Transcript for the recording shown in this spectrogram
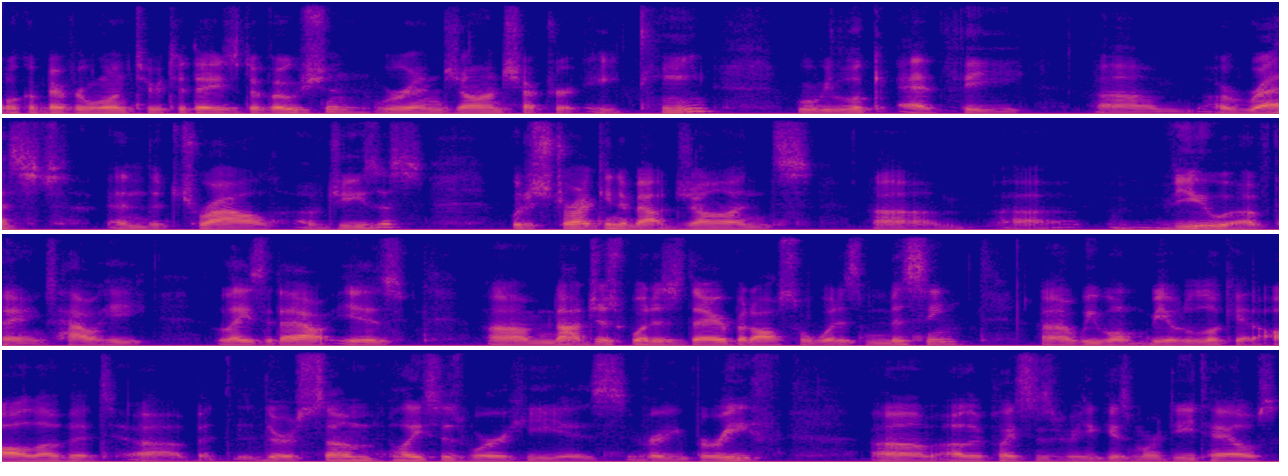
Welcome everyone to today's devotion. We're in John chapter 18, where we look at the um, arrest and the trial of Jesus. What is striking about John's um, uh, view of things, how he lays it out, is um, not just what is there, but also what is missing. Uh, we won't be able to look at all of it, uh, but there are some places where he is very brief um, other places where he gives more details,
